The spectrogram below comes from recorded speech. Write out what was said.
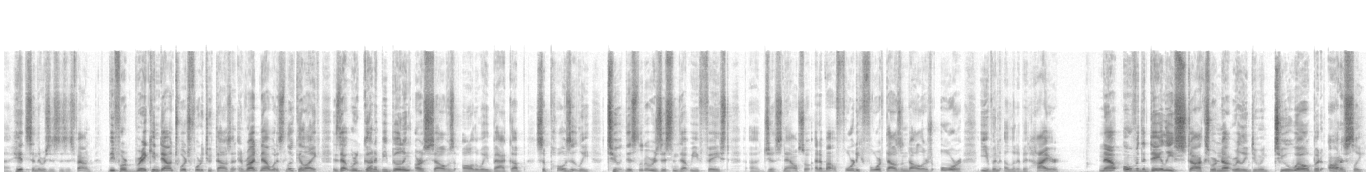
uh, hits and the resistance is found before breaking down towards 42,000. And right now, what it's looking like is that we're going to be building ourselves all the way back up, supposedly, to this little resistance that we faced uh, just now. So at about $44,000 or even a little bit higher. Now, over the daily, stocks were not really doing too well, but honestly,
